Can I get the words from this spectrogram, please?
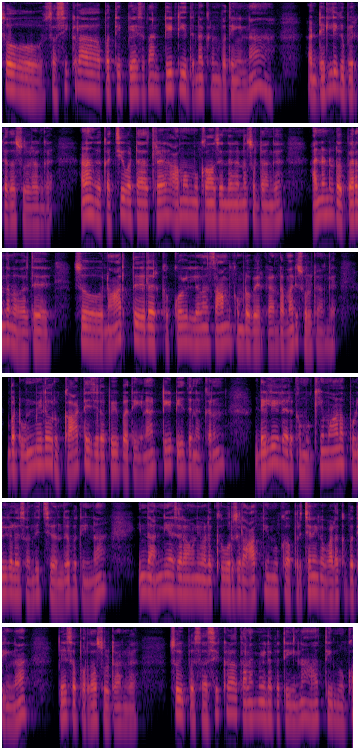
ஸோ சசிகலா பற்றி பேச தான் டிடி தினகரன் பார்த்தீங்கன்னா டெல்லிக்கு போயிருக்கதா சொல்கிறாங்க ஆனால் அங்கே கட்சி வட்டாரத்தில் அமமுகவும் சேர்ந்தவங்க என்ன சொல்கிறாங்க அண்ணனோட பிறந்தநாள் வருது. ஸோ நார்த்தில் இருக்க கோயிலெலாம் சாமி கும்பிட போயிருக்கான்ற மாதிரி சொல்கிறாங்க பட் உண்மையில் ஒரு காட்டேஜில் போய் பார்த்தீங்கன்னா டிடி தினகரன் டெல்லியில் இருக்க முக்கியமான புலிகளை சந்தித்து வந்து பார்த்திங்கன்னா இந்த அந்நிய செலாவணி வழக்கு ஒரு சில அதிமுக பிரச்சனைகள் வழக்கு பார்த்திங்கன்னா பேச போகிறதா சொல்கிறாங்க ஸோ இப்போ சசிகலா தலைமையில் பார்த்தீங்கன்னா அதிமுக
